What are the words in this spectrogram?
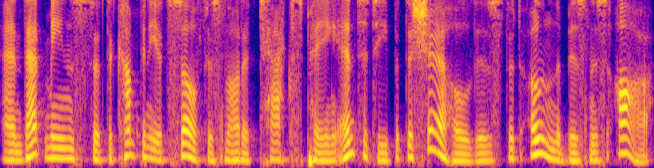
And that means that the company itself is not a tax paying entity, but the shareholders that own the business are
